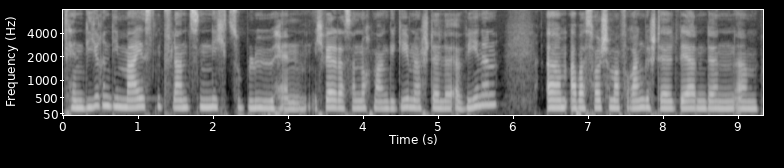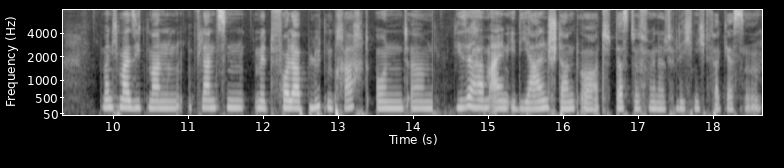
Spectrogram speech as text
tendieren die meisten Pflanzen nicht zu blühen. Ich werde das dann nochmal an gegebener Stelle erwähnen, ähm, aber es soll schon mal vorangestellt werden, denn ähm, manchmal sieht man Pflanzen mit voller Blütenpracht und ähm, diese haben einen idealen Standort. Das dürfen wir natürlich nicht vergessen.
